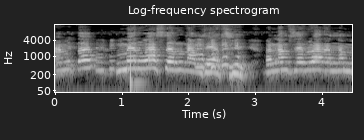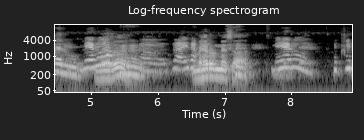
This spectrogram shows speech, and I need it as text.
আমি তো মেরু আর সেরু নাম যে আছি ওর নাম সেরু আর এর নাম মেরু মেরু মেরু হ্যাঁ, যাই থাক মেহরুন নেশা মেহরুন ঠিক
